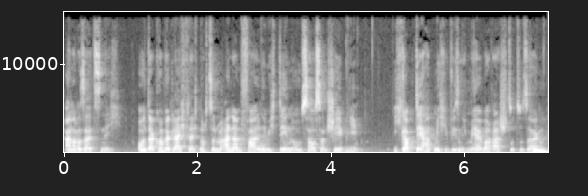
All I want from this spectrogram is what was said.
andererseits nicht. Und da kommen wir gleich vielleicht noch zu einem anderen Fall, nämlich den um Sausan Shebli. Ich glaube, der hat mich wesentlich mehr überrascht sozusagen, mhm.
